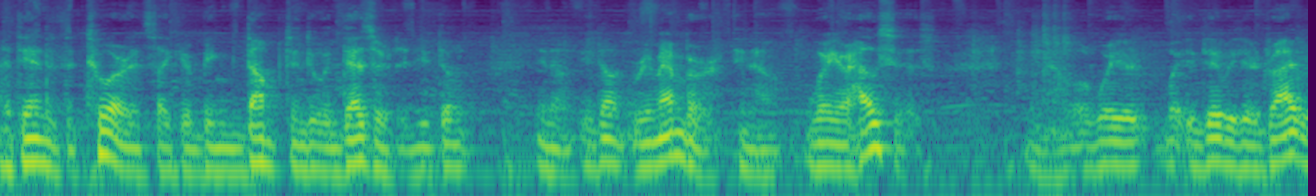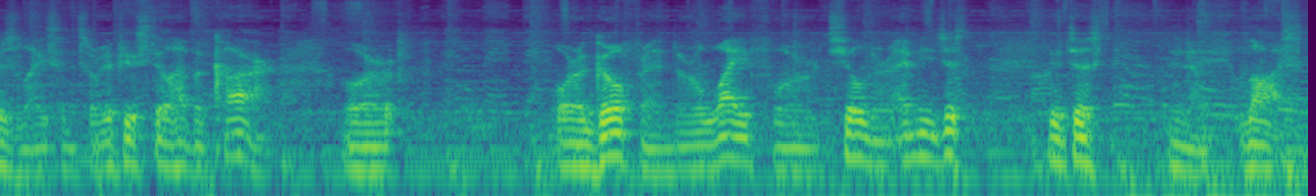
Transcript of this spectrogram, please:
At the end of the tour, it's like you're being dumped into a desert, and you don't, you know, you don't remember, you know, where your house is, you know, or where you what you did with your driver's license, or if you still have a car, or or a girlfriend, or a wife, or children. I mean, just you're just, you know, lost.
